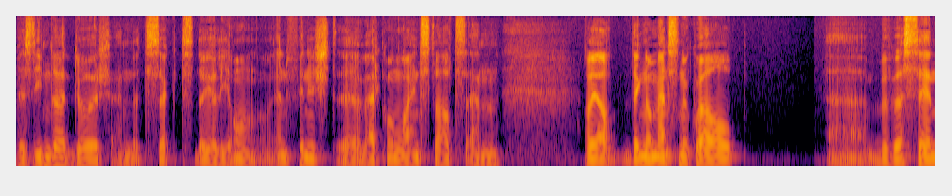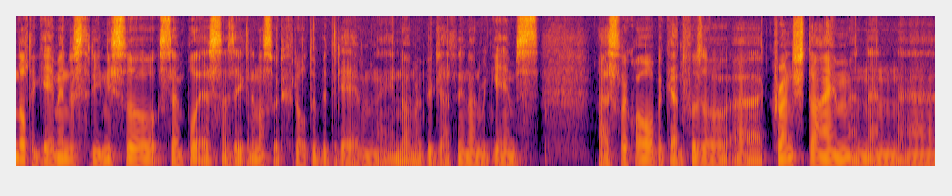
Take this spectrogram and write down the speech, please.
we zien daardoor en het sukt dat jullie on- unfinished eh, werk online staat. En oh ja, ik denk dat mensen ook wel eh, bewust zijn dat de game-industrie niet zo simpel is. En zeker in dat soort grote bedrijven, enorme budgetten, enorme games. Hij is ook wel bekend voor zo eh, crunch time en, en eh,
